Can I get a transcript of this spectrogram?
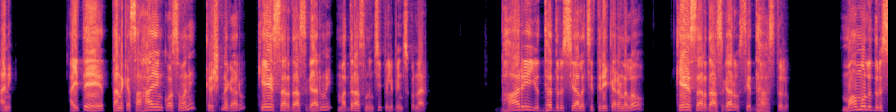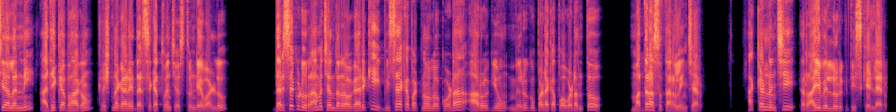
అని. అయితే తనకి సహాయం కోసమని కృష్ణగారు కెఎస్ఆర్ దాస్ గారిని మద్రాసు నుంచి పిలిపించుకున్నారు. భారీ యుద్ధ దృశ్యాల చిత్రీకరణలో కెఎస్ఆర్ దాస్ గారు సిద్ధహస్తులు. మామూలు దృశ్యాలన్నీ అధిక భాగం కృష్ణగారే దర్శకత్వం చేస్తుండేవాళ్ళు దర్శకుడు రామచంద్రరావు గారికి విశాఖపట్నంలో కూడా ఆరోగ్యం మెరుగుపడకపోవడంతో మద్రాసు తరలించారు. అక్కడ్నుంచి రాయవెల్లూరుకి తీసుకెళ్ళారు.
